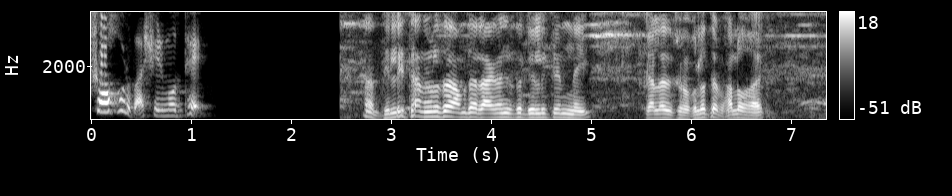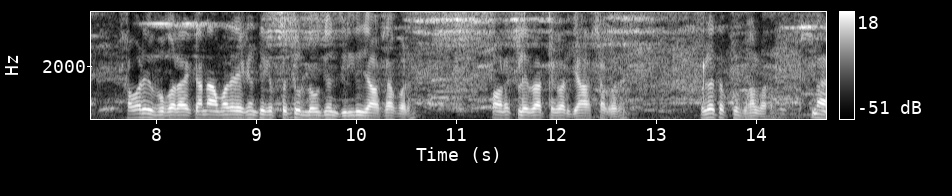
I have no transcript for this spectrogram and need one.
শহরবাসীর মধ্যে। দিল্লি ট্রেন হলে তো আমাদের রায়গঞ্জে তো দিল্লি ট্রেন নেই। গেলে হলে তো ভালো হয়। সবারই উপকার হয়। কেন আমাদের এখান থেকে প্রচুর লোকজন দিল্লি যাওয়া আসা করে। অনেক লেবার টেবার যাওয়া আসা করে। হলে তো খুব ভালো হয়। না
